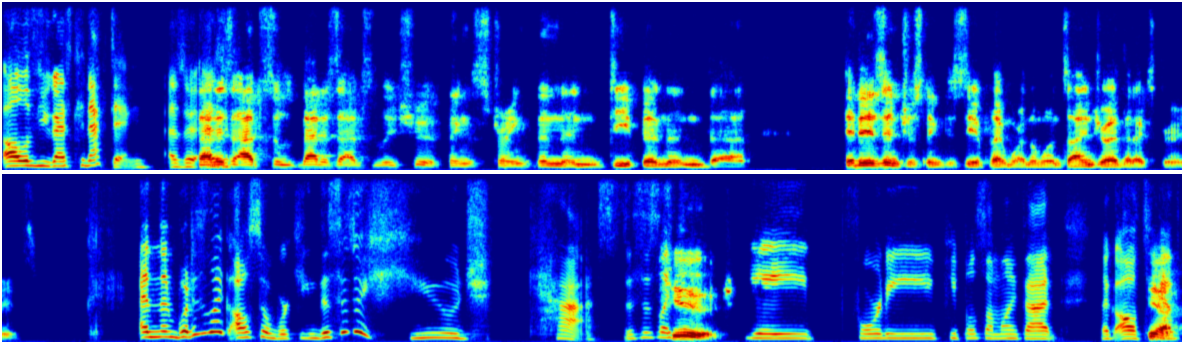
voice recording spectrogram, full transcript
all of you guys connecting as a that as is a- absolutely that is absolutely true. Things strengthen and deepen and uh, it is interesting to see it play more than once. I enjoy that experience. And then what is like also working this is a huge cast. This is like huge. 58 40 people something like that like all Yeah. together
